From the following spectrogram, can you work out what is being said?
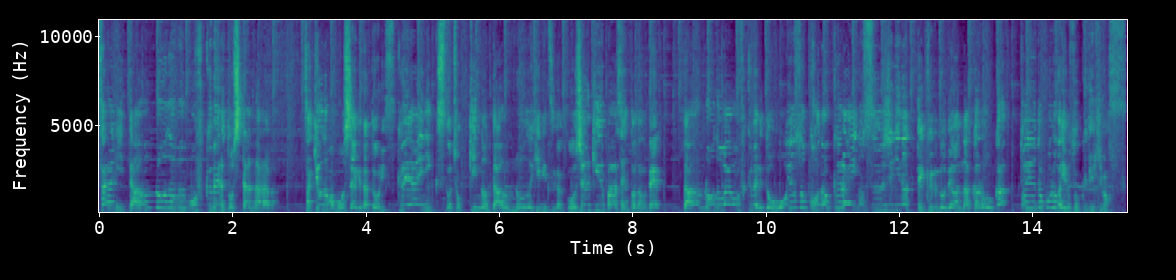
さらにダウンロード分も含めるとしたならば、先ほども申し上げた通り、スクエアエニックスの直近のダウンロード比率が59%なので、ダウンロード版を含めると、およそこのくらいの数字になってくるのではなかろうかというところが予測できます。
